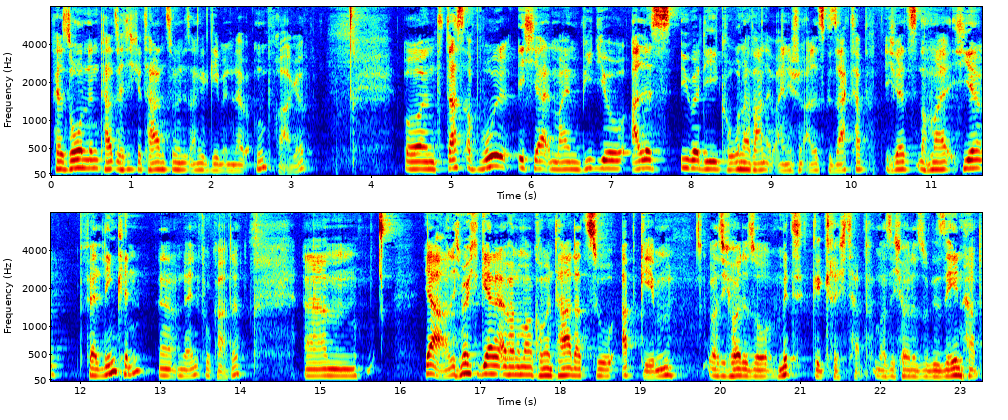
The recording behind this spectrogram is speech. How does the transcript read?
Personen tatsächlich getan, zumindest angegeben in der Umfrage. Und das, obwohl ich ja in meinem Video alles über die Corona-Warn-App eigentlich schon alles gesagt habe. Ich werde es nochmal hier verlinken äh, an der Infokarte. Ähm, ja, und ich möchte gerne einfach nochmal einen Kommentar dazu abgeben, was ich heute so mitgekriegt habe, was ich heute so gesehen habe.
